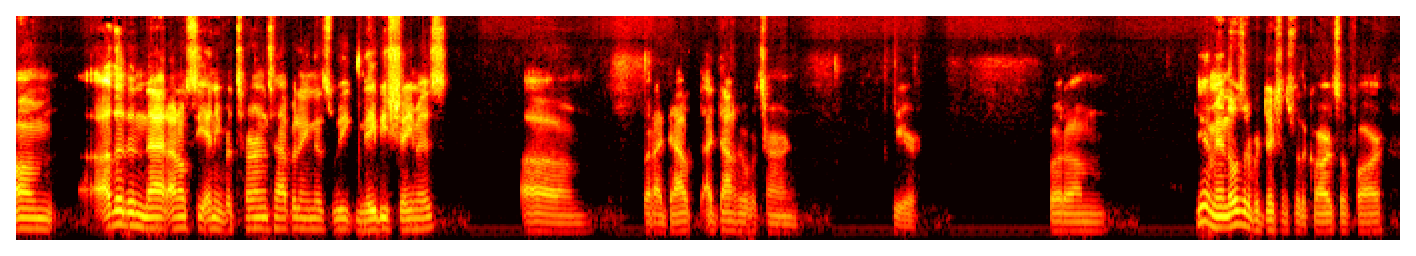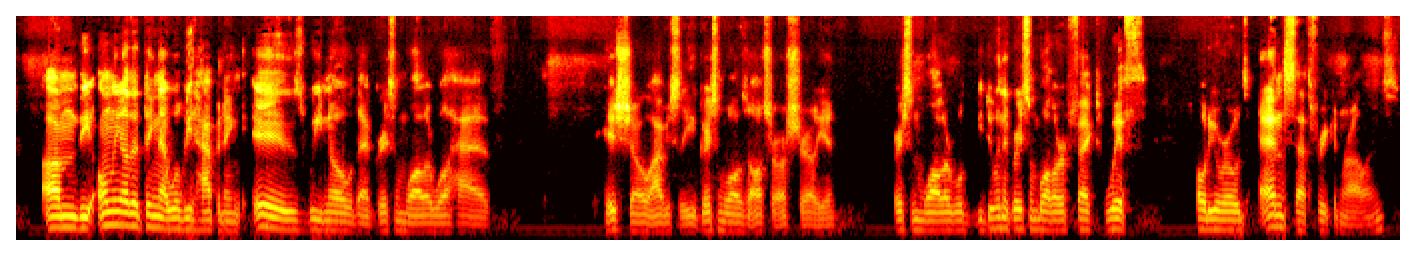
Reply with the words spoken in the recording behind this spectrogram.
Um, other than that, I don't see any returns happening this week. Maybe Sheamus, um, but I doubt I doubt he'll return here. But um, yeah, man, those are the predictions for the card so far. Um, the only other thing that will be happening is we know that Grayson Waller will have his show. Obviously, Grayson Waller is also Australian. Grayson Waller will be doing the Grayson Waller effect with Cody Rhodes and Seth freaking Rollins.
